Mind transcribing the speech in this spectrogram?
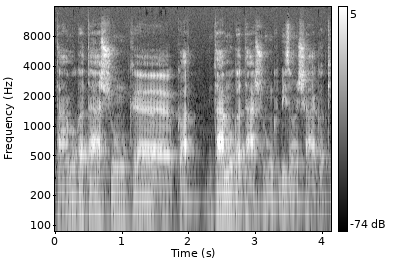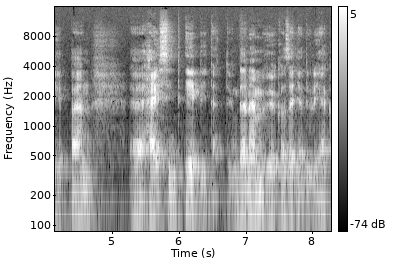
támogatásunkat támogatásunk bizonságaképpen eh, helyszínt építettünk, de nem ők az egyedüliek,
